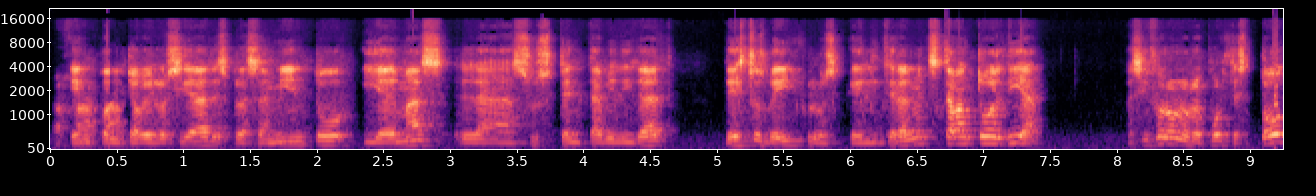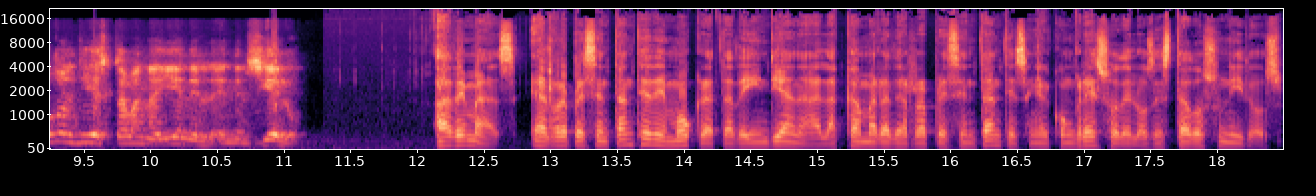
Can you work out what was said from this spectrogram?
Ajá. en cuanto a velocidad, desplazamiento y además la sustentabilidad de estos vehículos que literalmente estaban todo el día. Así fueron los reportes. Todo el día estaban ahí en el, en el cielo. Además, el representante demócrata de Indiana a la Cámara de Representantes en el Congreso de los Estados Unidos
